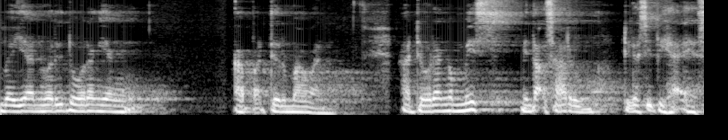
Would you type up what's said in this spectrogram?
Bayi Anwar itu orang yang apa dermawan. Ada orang ngemis minta sarung dikasih BHS.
